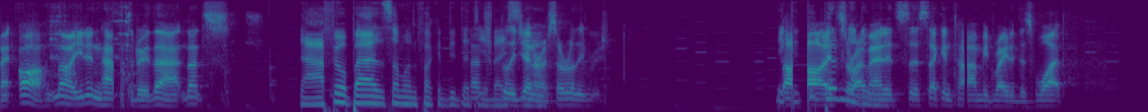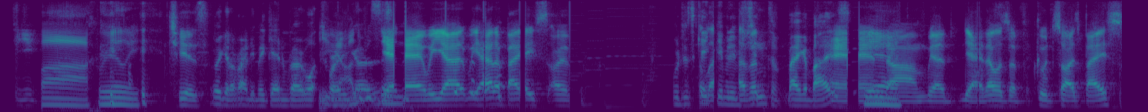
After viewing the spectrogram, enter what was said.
mate. Oh no, you didn't have to do that. That's Nah, I feel bad that someone fucking did that to that's your base. really so- generous. I really. You Oh, could- could it's alright, man. It's the second time he'd raided this wipe. Fuck, really? Cheers. We're gonna raid him again, bro. Watch You where he goes. 100%. Yeah, we uh, we had a base over, We'll just keep giving him shit to make a base. and Yeah. um, we had yeah, that was a good sized base,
